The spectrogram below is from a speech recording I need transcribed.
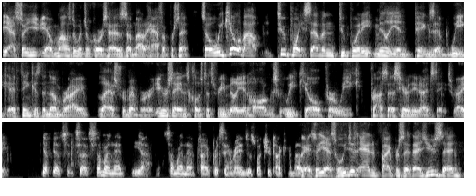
Yeah. So you, yeah, Mazda, which of course has about half a percent. So we kill about 2.7, 2.8 million pigs a week, I think is the number I last remember. You're saying it's close to 3 million hogs we kill per week process here in the United States, right? Yep, yes, it's so, somewhere in that, yeah, somewhere in that five percent range is what you're talking about. Okay, so yeah, so we just added five percent. As you said,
